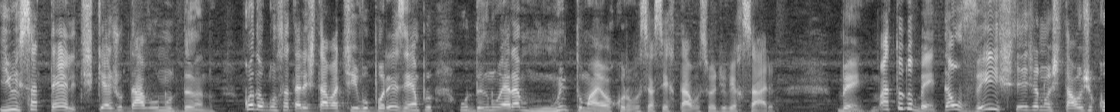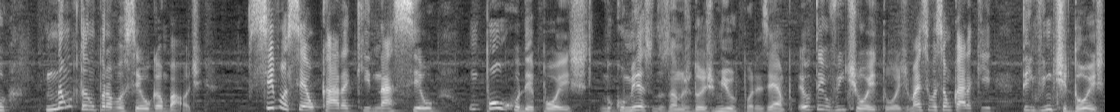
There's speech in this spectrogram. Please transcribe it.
e os satélites que ajudavam no dano. Quando algum satélite estava ativo, por exemplo, o dano era muito maior quando você acertava o seu adversário. Bem, mas tudo bem, talvez seja nostálgico não tão para você o Gambald. Se você é o cara que nasceu um pouco depois, no começo dos anos 2000, por exemplo, eu tenho 28 hoje, mas se você é um cara que tem 22,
